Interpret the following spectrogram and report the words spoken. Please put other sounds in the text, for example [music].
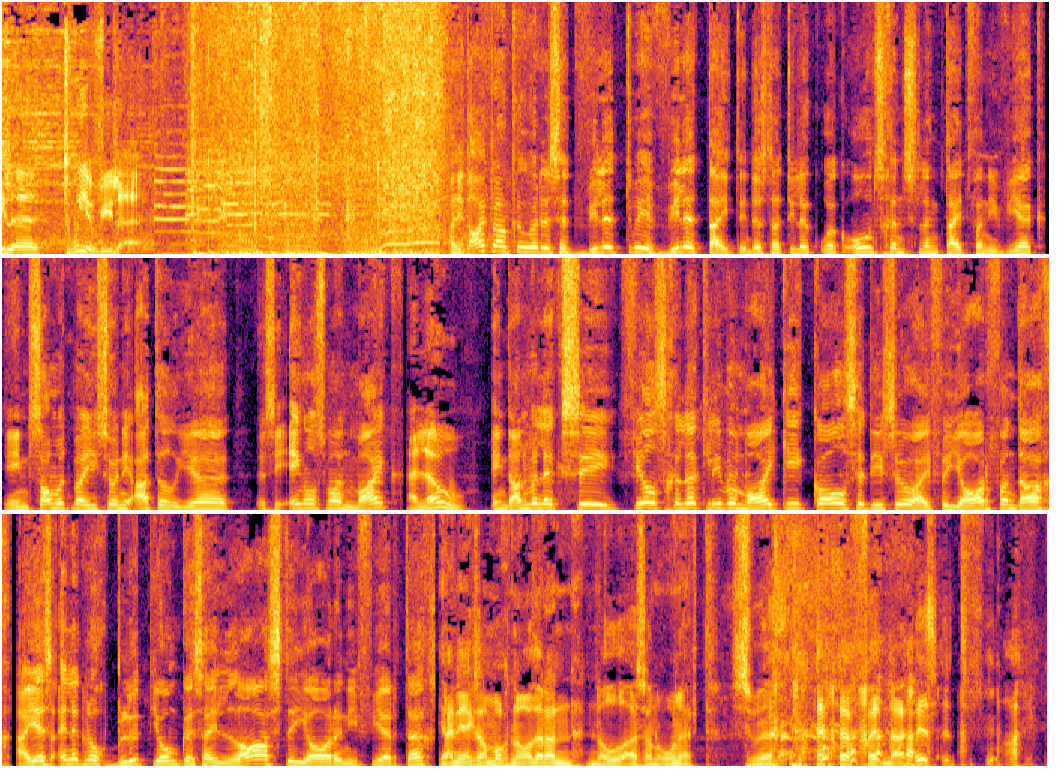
wiele, twee wiele. As jy daai klanke hoor, is dit wiele twee wiele tyd en dis natuurlik ook ons gunsteling tyd van die week. En saam met my hierso in die ateljee is die Engelsman Mike. Hallo. En dan wil ek sê, veels geluk liewe maatjie, Kaal sit hierso, hy verjaar vandag. Hy is eintlik nog bloedjonk, is hy laaste jaar in die 40s. Ja nee, ek is al nog nader aan 0 as aan 100. So [laughs] vir nou is dit fyn.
